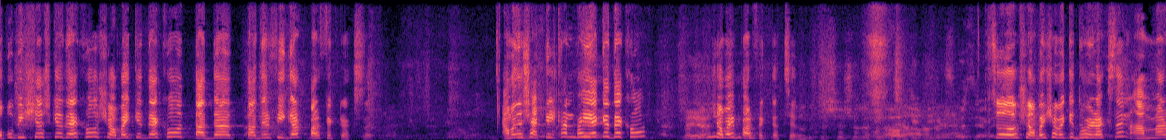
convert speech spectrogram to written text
অপু বিশ্বাসকে দেখো সবাইকে দেখো তাদের তাদের ফিগার পারফেক্ট রাখছে। আমাদের শাকিল খান ভাইয়াকে দেখো। সবাই পারফেক্ট আছেন। তো সবাই সবাইকে ধরে রাখছেন। আমার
